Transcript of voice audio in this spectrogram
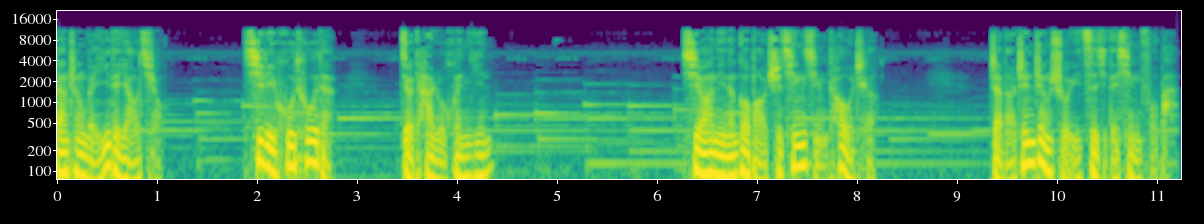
当成唯一的要求，稀里糊涂的就踏入婚姻。希望你能够保持清醒透彻，找到真正属于自己的幸福吧。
